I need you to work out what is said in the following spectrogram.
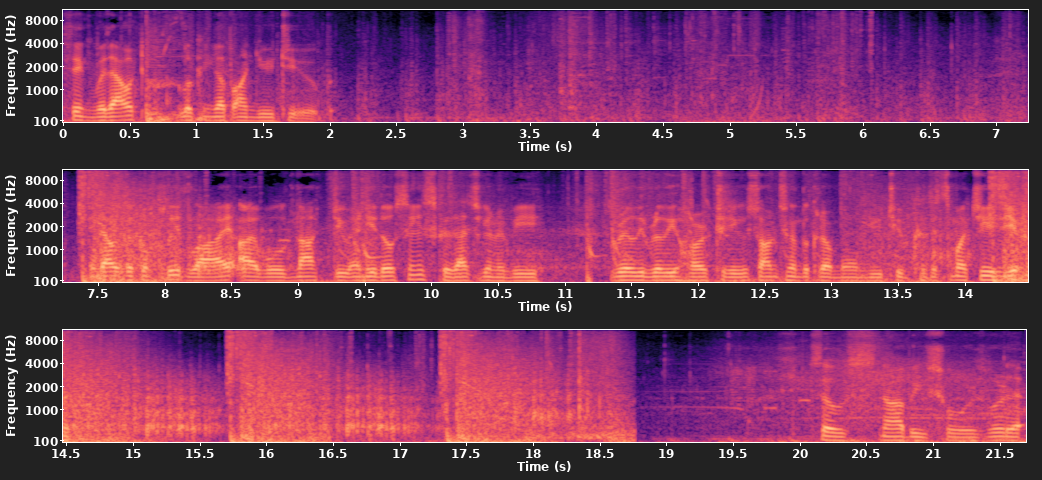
thing without looking up on YouTube. And that was a complete lie. I will not do any of those things because that's going to be really, really hard to do. So I'm just going to look it up on YouTube because it's much easier. so, Snobby Shores, where the...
